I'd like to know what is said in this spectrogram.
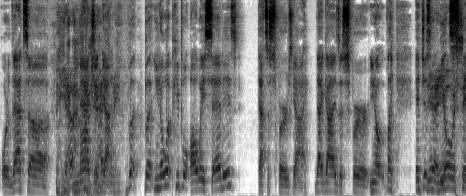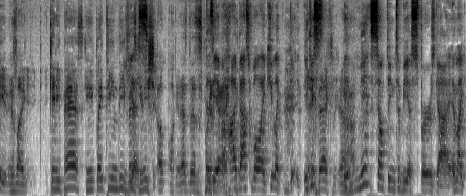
or that's a Yeah, Magic exactly. guy. But but you know what people always said is that's a Spurs guy. That guy's a Spur. You know, like it just Yeah, you always see it. It's like, can he pass? Can he play team defense? Yes. Can he? Sh- oh, okay, that's that's a Spurs Does he have a high basketball IQ? Like it just Exactly, uh-huh. it meant something to be a Spurs guy, and like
